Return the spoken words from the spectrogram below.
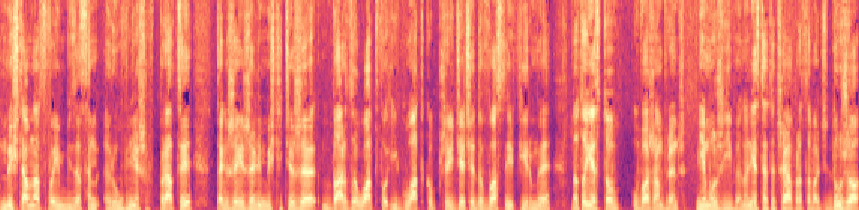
myślał nad swoim biznesem również w pracy. Także jeżeli myślicie, że bardzo łatwo i gładko przejdziecie do własnej firmy, no to jest to, uważam, wręcz niemożliwe. No niestety trzeba pracować dużo,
